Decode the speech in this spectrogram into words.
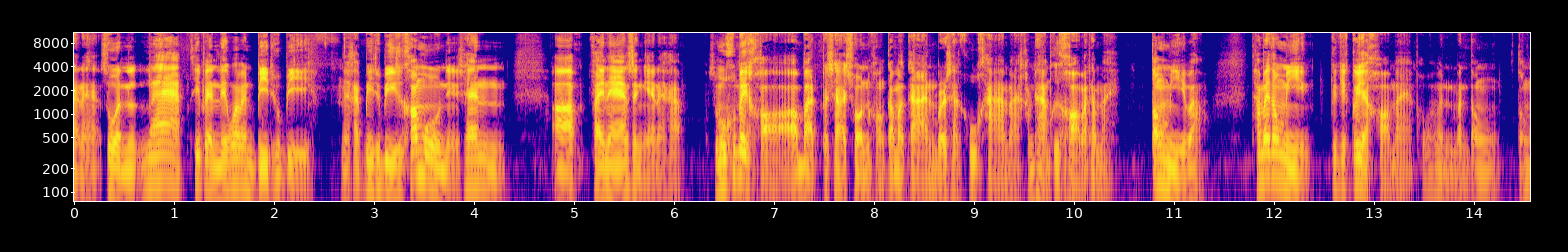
กันนะฮะส่วนแรกที่เป็นเรียกว่าเป็น B2B นะครับ B2B คือข้อมูลอย่างเช่นอ่า finance อย่างเงี้ยนะครับสมมุติคุณไปขอบัตรประชาชนของกรรมการบริษัทคู่ค้ามาคำถามคือขอมาทำไม ต้องมีเปล่า ถ้าไม่ต้องมีก็ก็อย่าขอมา เพราะว่ามันมันต้องต้อง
